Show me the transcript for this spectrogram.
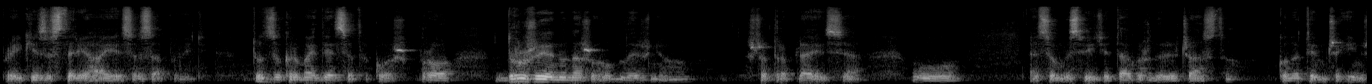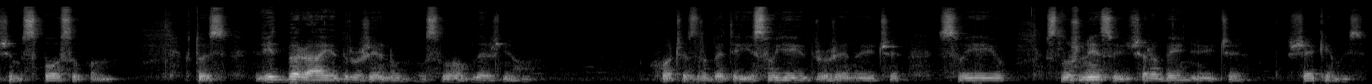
про які застерігається заповідь. Тут, зокрема, йдеться також про дружину нашого ближнього, що трапляється у цьому світі також дуже часто, коли тим чи іншим способом хтось відбирає дружину у свого ближнього, хоче зробити її своєю дружиною, чи своєю служницею, чи рабинею, чи ще кимось.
